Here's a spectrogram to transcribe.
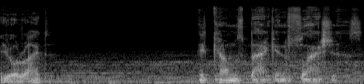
You all right? It comes back in flashes.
